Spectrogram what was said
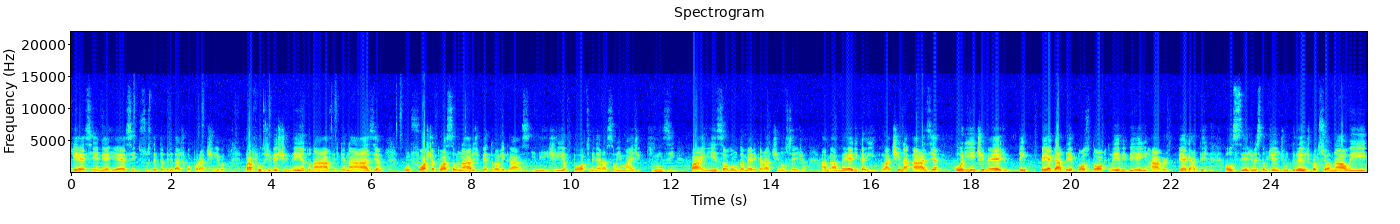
QSMRS, Sustentabilidade Corporativa, para fundos de investimento na África e na Ásia, com forte atuação na área de petróleo e gás, energia, portos, mineração em mais de 15 países ao longo da América Latina, ou seja, América e Latina, Ásia Oriente Médio, tem PhD, pós-doctor, MBA em Harvard, PhD. Ou seja, nós estamos diante de um grande profissional e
